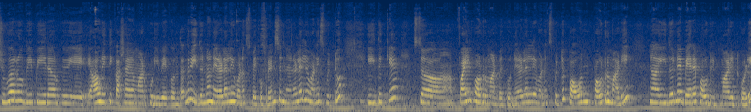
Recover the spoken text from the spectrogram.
ಶುಗರು, ಬಿ ಪಿ ಇರೋರ್ಗು ಯಾವ ರೀತಿ ಕಷಾಯ ಮಾಡಿ ಕುಡಿಬೇಕು ಅಂತಂದರೆ ಇದನ್ನು ನೆರಳಲ್ಲಿ ಒಣಗಿಸ್ಬೇಕು ಫ್ರೆಂಡ್ಸ್. ನೆರಳಲ್ಲಿ ಒಣಗಿಸ್ಬಿಟ್ಟು ಇದಕ್ಕೆ ಫೈನ್ ಪೌಡ್ರ್ ಮಾಡಬೇಕು. ನೆರಳಲ್ಲಿ ಒಣಗಿಸ್ಬಿಟ್ಟು ಪೌನ್, ಪೌಡ್ರ್ ಮಾಡಿ ಇದನ್ನೇ ಬೇರೆ ಪೌಡ್ರ್ ಇಟ್ ಮಾಡಿಟ್ಕೊಳ್ಳಿ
